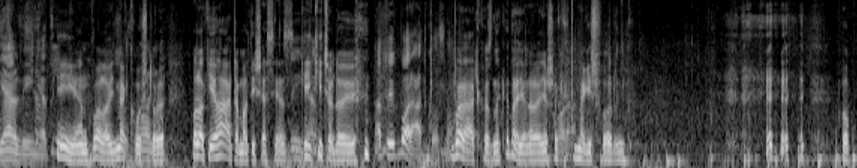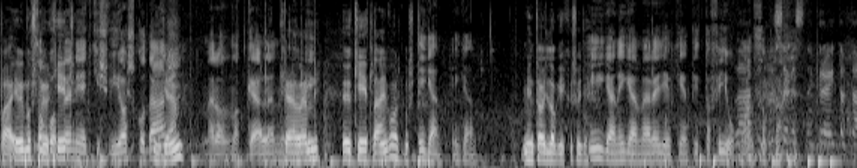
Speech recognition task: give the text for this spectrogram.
jelvényed. Igen, valahogy megkóstol. Valaki a hátamat is eszi, ez ki, kicsoda ő. Hát ők barátkoznak. Barátkoznak, hát nagyon aranyosak, Barát. meg is fordulunk. Hoppá, ő most ő Szokott két lenni egy kis viaskodás, Igen. mert annak kell lenni. kell lenni. Ő két lány volt most? Igen, igen. Mint ahogy logikus, ugye? Igen, igen, mert egyébként itt a fiúk nem Látom, szoktak. összevesznek rajta a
